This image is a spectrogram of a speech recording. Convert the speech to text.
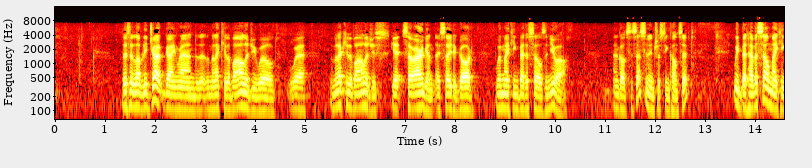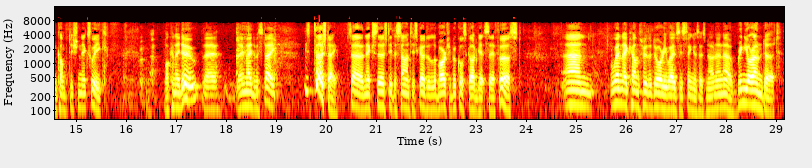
There's a lovely joke going around the, the molecular biology world where the molecular biologists get so arrogant they say to God, We're making better cells than you are. And God says, That's an interesting concept. We'd better have a cell making competition next week. What can they do? they they made a mistake. It's Thursday. So next Thursday, the scientists go to the laboratory, but of course, God gets there first. And when they come through the door, he waves his finger and says, No, no, no, bring your own dirt.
